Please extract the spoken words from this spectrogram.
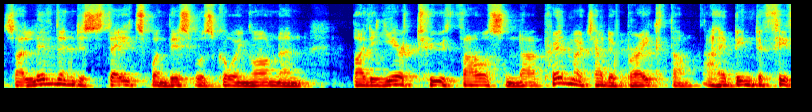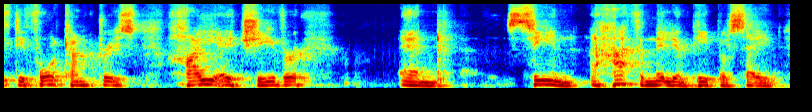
So I lived in the States when this was going on. And by the year 2000, I pretty much had a breakdown. I had been to 54 countries, high achiever, and seen a half a million people saved,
